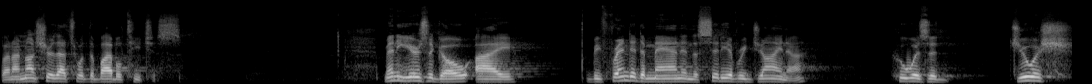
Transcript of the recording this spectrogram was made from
But I'm not sure that's what the Bible teaches. Many years ago, I befriended a man in the city of Regina who was a Jewish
